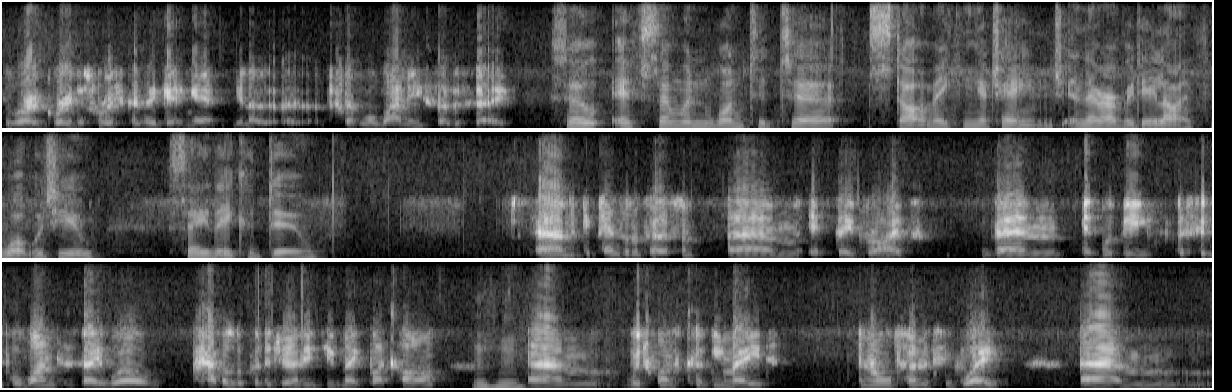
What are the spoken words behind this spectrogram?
who are at greatest risk because they're getting it, you know, a treble whammy, so to say. So, if someone wanted to start making a change in their everyday life, what would you say they could do? Um, it depends on the person. Um, if they drive, then it would be a simple one to say, well, have a look at the journeys you make by car. Mm-hmm. Um, which ones could be made in an alternative way? Um,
